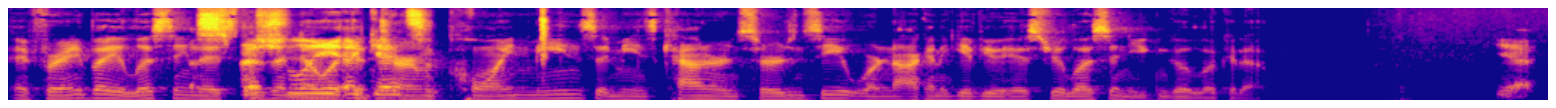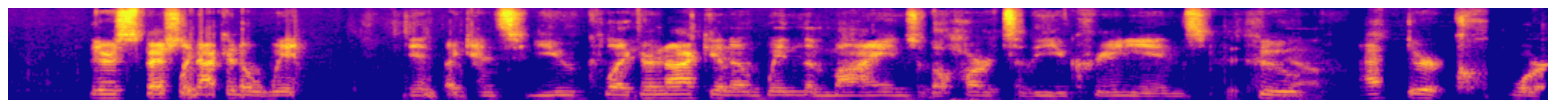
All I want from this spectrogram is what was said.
And for anybody listening that doesn't know what the against- term coin means, it means counterinsurgency. We're not going to give you a history lesson. You can go look it up. Yeah, they're especially not going to win in, against you. Like they're not going to win the minds or the hearts of the Ukrainians, who, No. at their core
